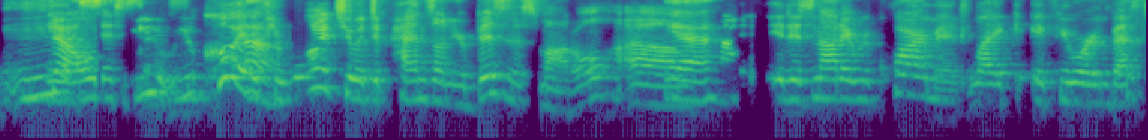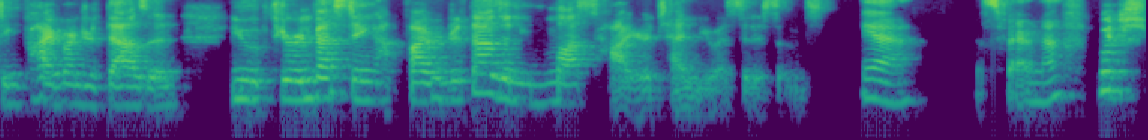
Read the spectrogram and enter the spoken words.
no you, you could oh. if you wanted to it depends on your business model um, yeah it is not a requirement like if you are investing 500000 you if you're investing 500000 you must hire 10 us citizens yeah that's fair enough. Which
